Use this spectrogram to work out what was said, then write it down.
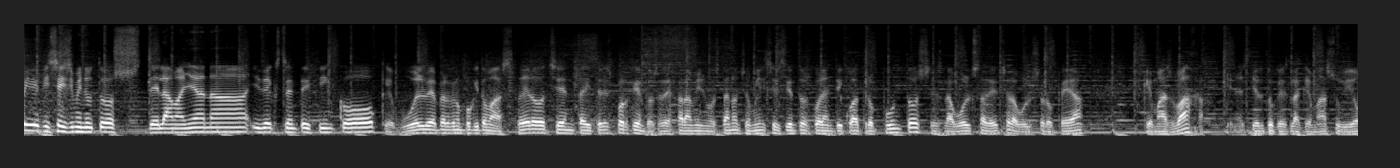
Y 16 minutos de la mañana, IBEX 35, que vuelve a perder un poquito más, 0,83%, se deja ahora mismo, está en 8.644 puntos, es la bolsa, de hecho, la bolsa europea que más baja. Bien, es cierto que es la que más subió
